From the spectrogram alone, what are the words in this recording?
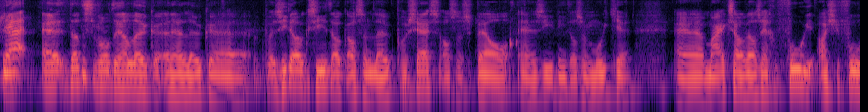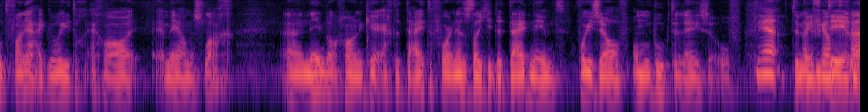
Ja. eh, dat is bijvoorbeeld een heel leuke, een heel leuke zie, het ook, zie het ook als een leuk proces, als een spel. En zie het niet als een moedje. Eh, maar ik zou wel zeggen, voel, je- als je voelt van, ja, ik wil hier toch echt wel mee aan de slag. Eh, neem dan gewoon een keer echt de tijd ervoor. Net als dat je de tijd neemt voor jezelf om een boek te lezen of Ja, te mediteren.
